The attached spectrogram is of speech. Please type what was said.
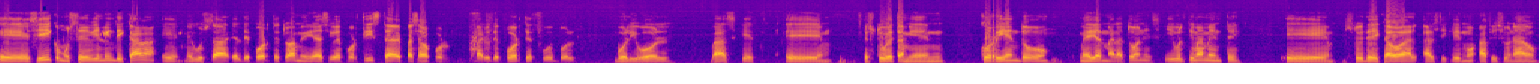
Eh, sí, como usted bien lo indicaba, eh, me gusta el deporte, toda mi vida he sido deportista, he pasado por varios deportes, fútbol, voleibol, básquet, eh, estuve también corriendo medias maratones y últimamente estoy dedicado al, ciclismo aficionado,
